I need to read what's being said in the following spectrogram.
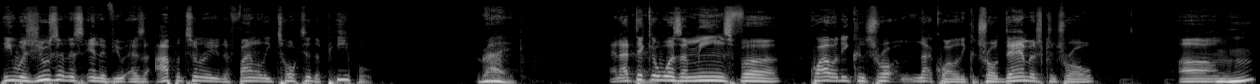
he was using this interview as an opportunity to finally talk to the people. Right. And I think it was a means for quality control, not quality control, damage control, um,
